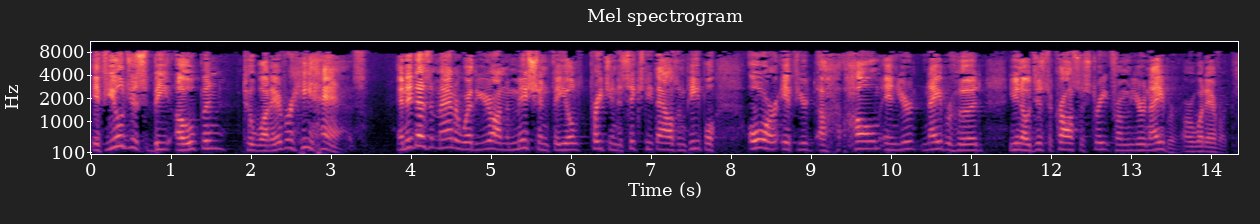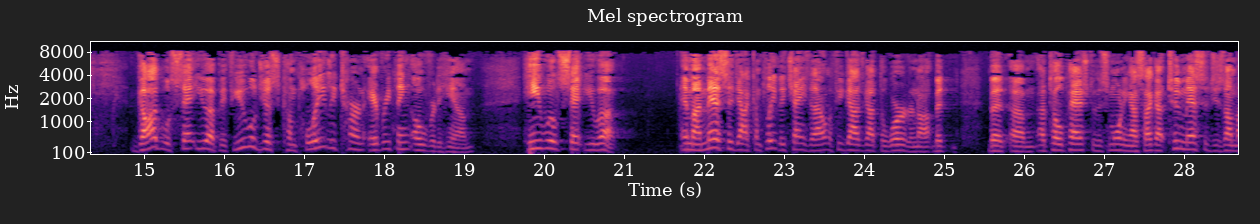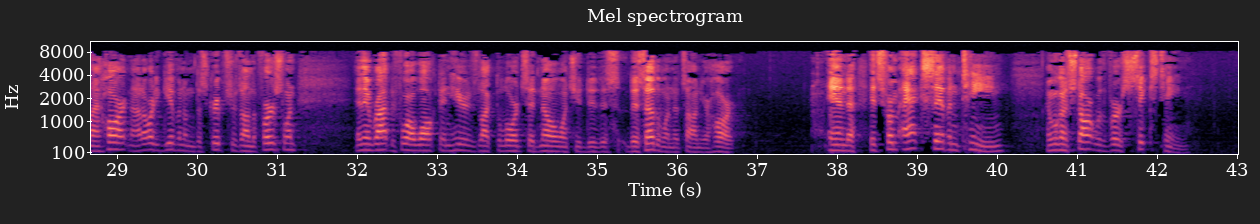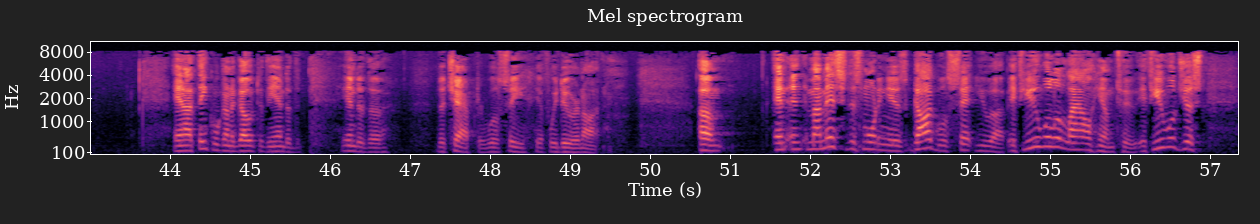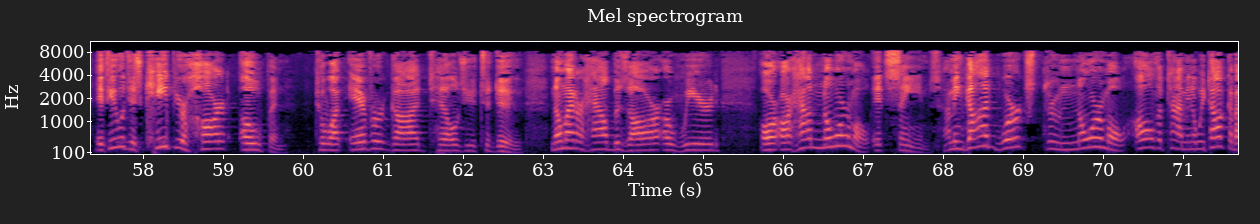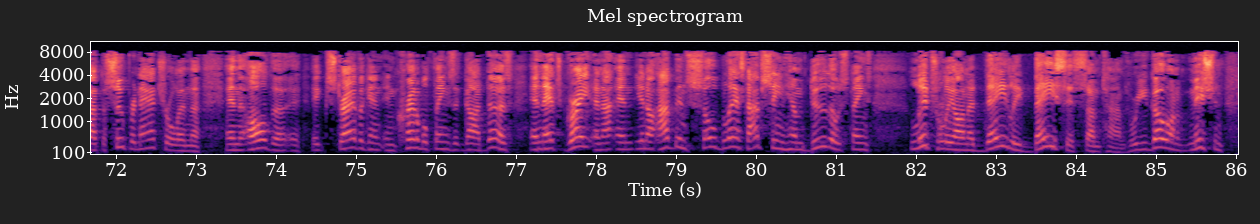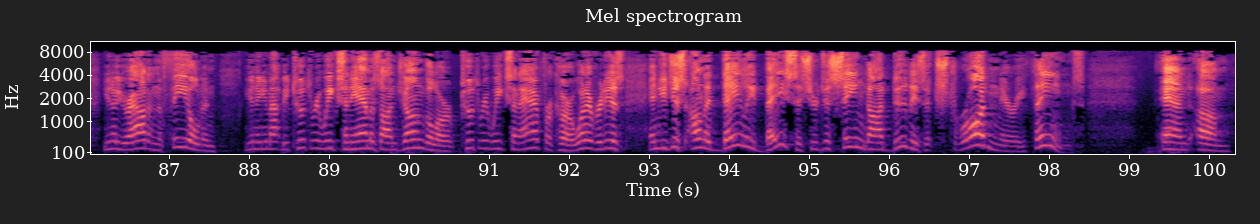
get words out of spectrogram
If you'll just be open to whatever He has, and it doesn't matter whether you're on the mission field preaching to 60,000 people or if you're uh, home in your neighborhood, you know, just across the street from your neighbor or whatever. God will set you up. If you will just completely turn everything over to Him, He will set you up. And my message, I completely changed it. I don't know if you guys got the word or not, but but um, I told Pastor this morning, I said, I got two messages on my heart, and I'd already given him the scriptures on the first one. And then right before I walked in here, it's like the Lord said, no, I want you to do this, this other one that's on your heart. And uh, it's from Acts 17, and we're going to start with verse 16. And I think we're going to go to the end of the, end of the, the chapter. We'll see if we do or not. Um, and, and my message this morning is God will set you up. If you will allow Him to, if you will just, if you will just keep your heart open to whatever God tells you to do, no matter how bizarre or weird or, or how normal it seems. I mean, God works through normal all the time. You know, we talk about the supernatural and the and the, all the extravagant, incredible things that God does, and that's great. And I and you know, I've been so blessed. I've seen Him do those things literally on a daily basis sometimes where you go on a mission you know you're out in the field and you know, you might be two or three weeks in the Amazon jungle or two or three weeks in Africa or whatever it is. And you just, on a daily basis, you're just seeing God do these extraordinary things. And, um,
